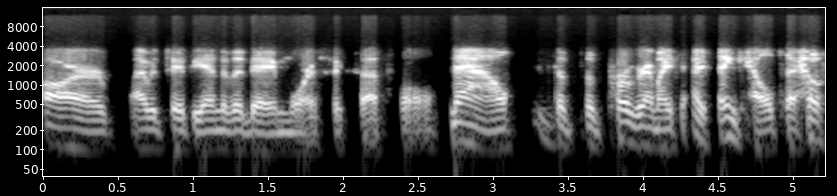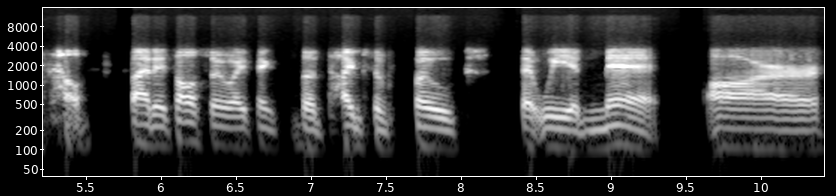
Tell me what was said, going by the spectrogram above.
are, I would say, at the end of the day, more successful. Now, the, the program I, th- I think helps. I hope helps, but it's also, I think, the types of folks that we admit are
